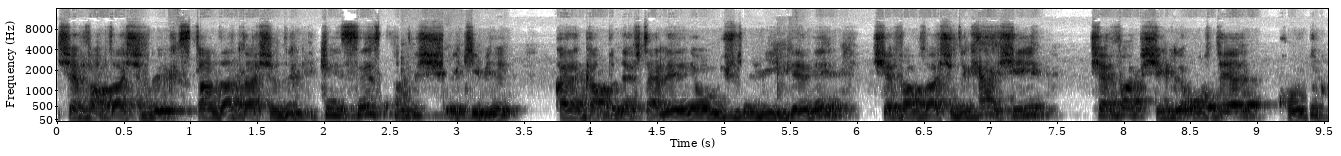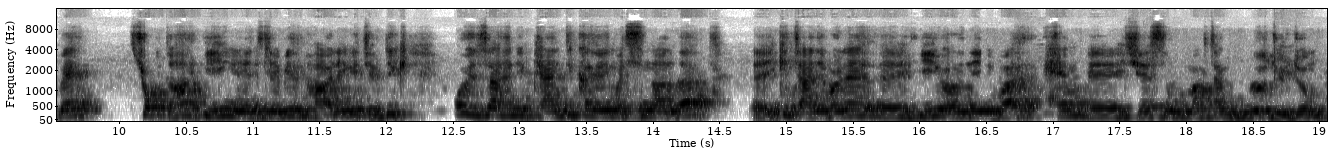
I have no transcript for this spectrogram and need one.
şeffaflaştırdık, standartlaştırdık. İkincisini satış ekibinin kara kaplı defterlerini, o müşteri bilgilerini şeffaflaştırdık. Her şeyi şeffaf bir şekilde ortaya koyduk ve çok daha iyi yönetilebilir hale getirdik. O yüzden hani kendi kariyerim açısından da iki tane böyle e, iyi örneği var. Hem e, içerisinde bulmaktan gurur duydum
